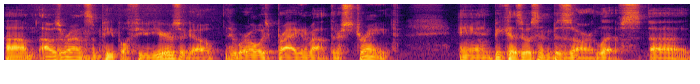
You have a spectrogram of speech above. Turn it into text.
Um, I was around some people a few years ago who were always bragging about their strength, and because it was in bizarre lifts. Uh,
